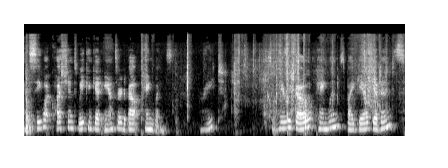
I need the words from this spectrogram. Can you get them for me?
and see what questions we can get answered about penguins. All right, so here we go Penguins by Gail Gibbons.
